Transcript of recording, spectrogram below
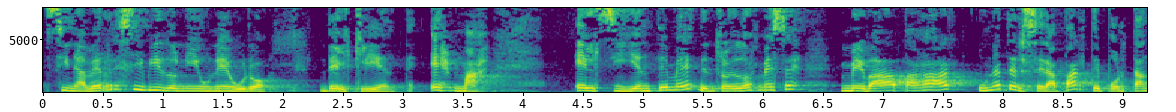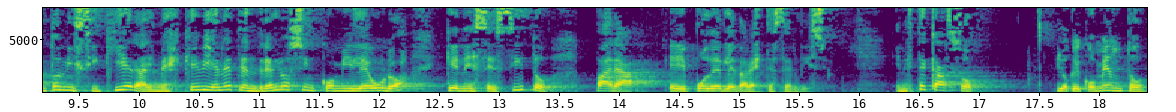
sin haber recibido ni un euro del cliente. Es más, el siguiente mes, dentro de dos meses, me va a pagar una tercera parte. Por tanto, ni siquiera el mes que viene tendré los 5.000 euros que necesito para eh, poderle dar este servicio. En este caso, lo que comento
